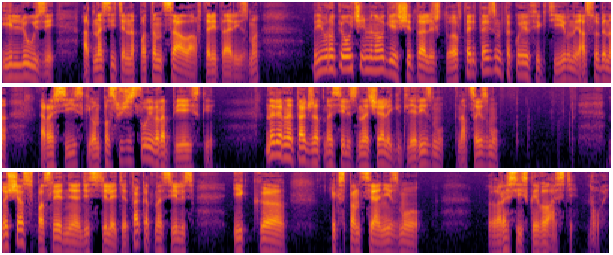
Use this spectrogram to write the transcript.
иллюзий относительно потенциала авторитаризма, в Европе очень многие считали, что авторитаризм такой эффективный, особенно российский, он по существу европейский. Наверное, также относились вначале к гитлеризму, к нацизму. Но сейчас, в последнее десятилетие, так относились и к экспансионизму российской власти новой.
